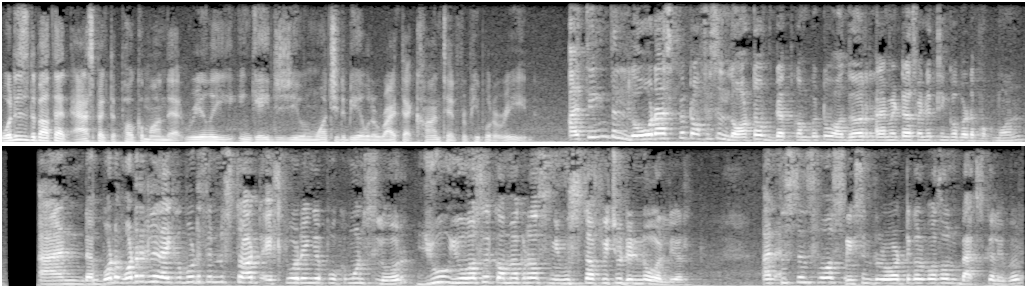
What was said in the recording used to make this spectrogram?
What is it about that aspect of Pokemon that really engages you and wants you to be able to write that content for people to read? I think the lore aspect offers a lot of depth compared to other parameters when you think about a Pokemon. And uh, what, what I really like about is when you start exploring a Pokemon's lore, you, you also come across new stuff which you didn't know earlier. An instance was recent article was on Baxcalibur.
